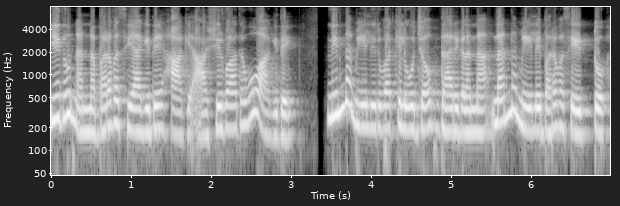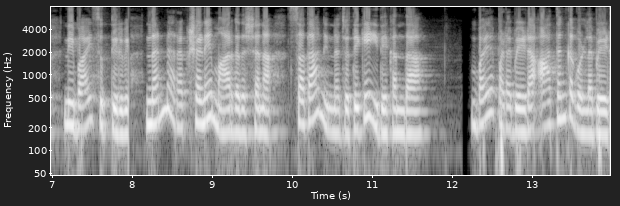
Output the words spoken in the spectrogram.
ಇದು ನನ್ನ ಭರವಸೆಯಾಗಿದೆ, ಹಾಗೆ ಆಶೀರ್ವಾದವೂ ಆಗಿದೆ. ನಿನ್ನ ಮೇಲಿರುವ ಕೆಲವು ಜವಾಬ್ದಾರಿಗಳನ್ನ ನನ್ನ ಮೇಲೆ ಭರವಸೆ ಇಟ್ಟು ನಿಭಾಯಿಸುತ್ತಿರುವೆ. ನನ್ನ ರಕ್ಷಣೆ ಮಾರ್ಗದರ್ಶನ ಸದಾ ನಿನ್ನ ಜೊತೆಗೆ ಇದೆ ಕಂದ. ಭಯಪಡಬೇಡ, ಆತಂಕಗೊಳ್ಳಬೇಡ.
